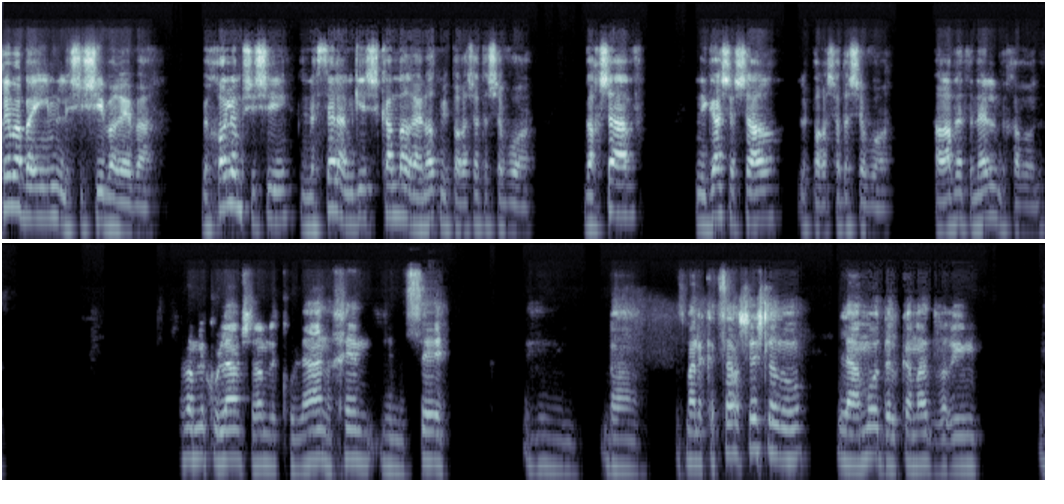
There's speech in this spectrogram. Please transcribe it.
ברוכים הבאים לשישי ברבע. בכל יום שישי ננסה להנגיש כמה רעיונות מפרשת השבוע. ועכשיו ניגש ישר לפרשת השבוע. הרב נתנאל, בכבוד. שלום לכולם, שלום לכולן. אכן ננסה אה, בזמן הקצר שיש לנו לעמוד על כמה דברים אה,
